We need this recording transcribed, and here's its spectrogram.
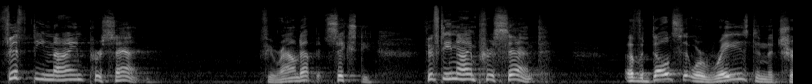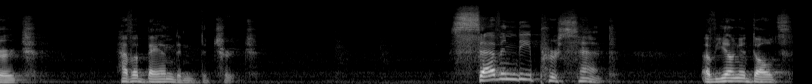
59%, if you round up, it's 60. 59% of adults that were raised in the church have abandoned the church. 70% of young adults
